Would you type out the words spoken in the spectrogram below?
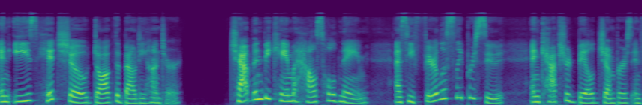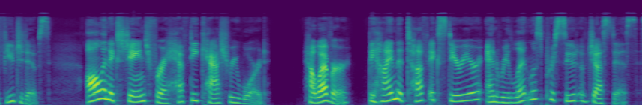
and E's hit show Dog the Bounty Hunter, Chapman became a household name as he fearlessly pursued and captured bail jumpers and fugitives, all in exchange for a hefty cash reward. However, behind the tough exterior and relentless pursuit of justice,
